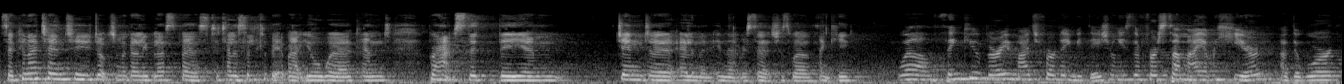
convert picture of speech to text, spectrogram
So, can I turn to Dr. Magali Blas first to tell us a little bit about your work and perhaps the the um, gender element in that research as well? Thank you. Well, thank you very much for the invitation. It's the first time I am here at the World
